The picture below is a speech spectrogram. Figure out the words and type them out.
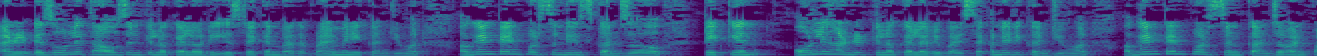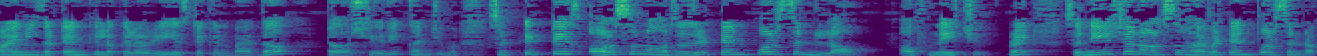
And it is only 1000 kilocalorie is taken by the primary consumer. Again 10% is conserved taken only 100 kilocalorie by secondary consumer. Again 10% conserved and finally the 10 kilocalorie is taken by the tertiary consumer. So it is also known as a 10% law of nature right so nature also have a 10%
